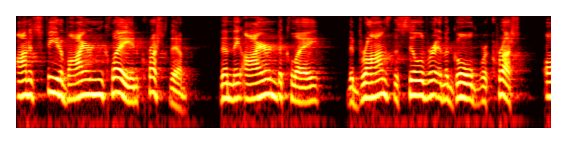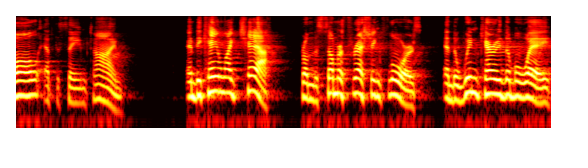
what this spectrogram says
on its feet of iron and clay and crushed them. Then the iron, the clay, the bronze, the silver, and the gold were crushed all at the same time, and became like chaff from the summer threshing floors, and the wind carried them away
